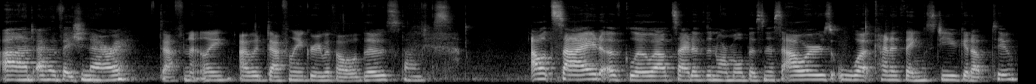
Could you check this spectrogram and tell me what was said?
and I'm a visionary. Definitely. I would definitely agree with all of those. Thanks. Outside of Glow, outside of the normal business hours, what kind of things do you get up to?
